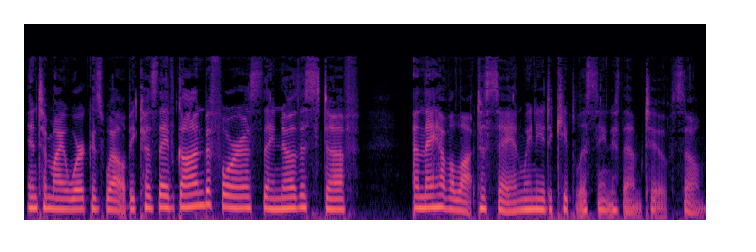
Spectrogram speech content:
into my work as well because they've gone before us, they know the stuff, and they have a lot to say, and we need to keep listening to them too. So,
